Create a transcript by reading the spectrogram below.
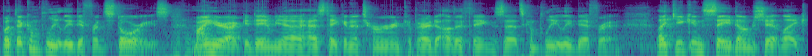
but they're completely different stories. Mm-hmm. My Hero Academia has taken a turn compared to other things that's completely different. Like you can say dumb shit like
